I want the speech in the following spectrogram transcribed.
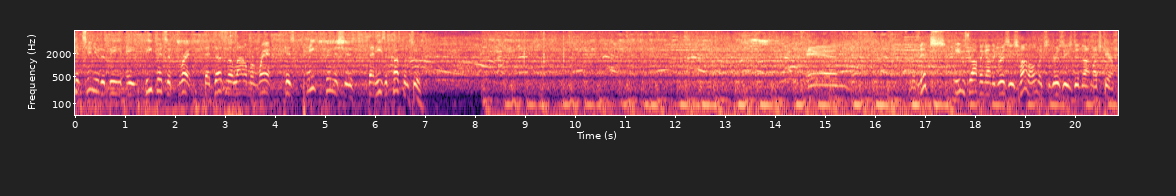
continue to be a defensive threat that doesn't allow Morant his paint finishes that he's accustomed to. And the Knicks eavesdropping on the Grizzlies huddle, which the Grizzlies did not much care for.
